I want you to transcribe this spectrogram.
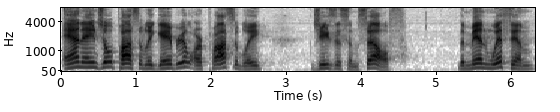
an angel, possibly Gabriel, or possibly Jesus himself. The men with him,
